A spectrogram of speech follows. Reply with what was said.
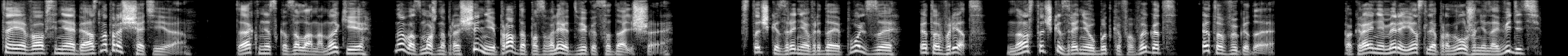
«Ты вовсе не обязана прощать ее. Так мне сказала Ананоки, но, возможно, прощение и правда позволяет двигаться дальше. С точки зрения вреда и пользы, это вред но с точки зрения убытков и выгод, это выгода. По крайней мере, если я продолжу ненавидеть,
